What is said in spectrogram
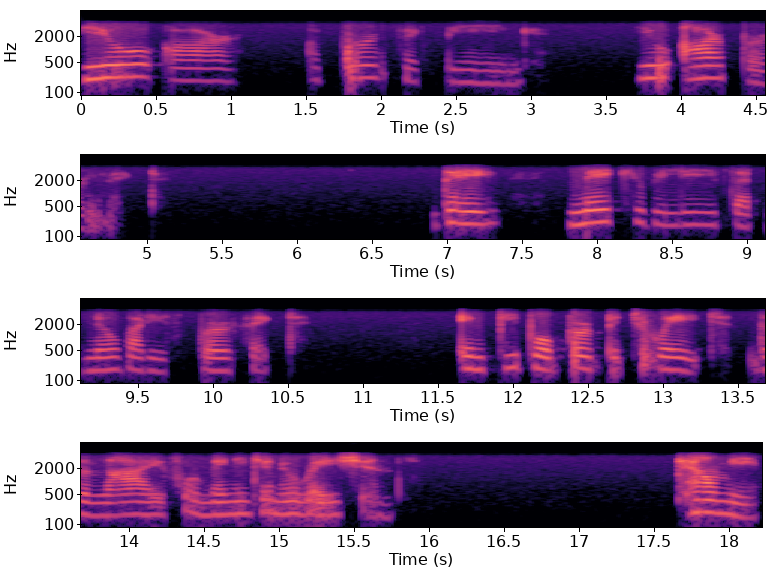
You are a perfect being. You are perfect. They make you believe that nobody's perfect. And people perpetuate the lie for many generations. Tell me,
